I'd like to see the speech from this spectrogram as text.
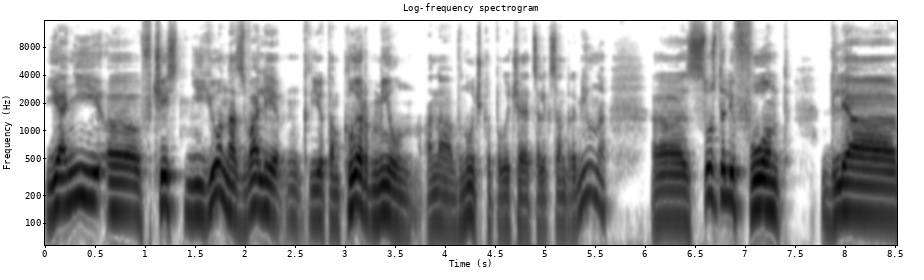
И они в честь нее назвали, ее там Клэр Милн, она внучка, получается, Александра Милна, создали фонд, для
